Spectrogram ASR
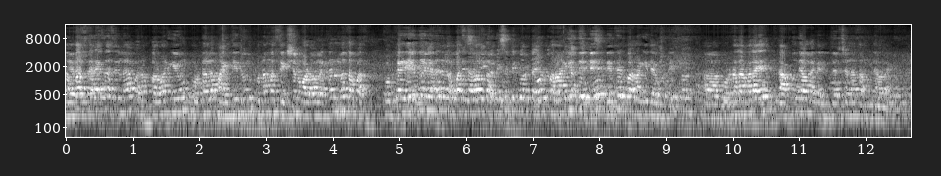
तपास करायचा असेल ना परवानगी घेऊन कोर्टाला माहिती देऊन पुन्हा मग सेक्शन वाढवावं लागतं मग तपास. कोर्ट काय परवानगी देते देते परवानगी त्या गोष्टी पण, अं, कोर्टाला आम्हाला हे दाखवून द्यावं लागेल निदर्शनात आणून द्यावं लागेल.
